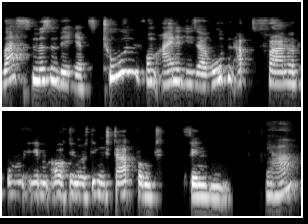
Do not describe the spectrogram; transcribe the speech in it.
Was müssen wir jetzt tun, um eine dieser Routen abzufahren und um eben auch den richtigen Startpunkt finden? Ja,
